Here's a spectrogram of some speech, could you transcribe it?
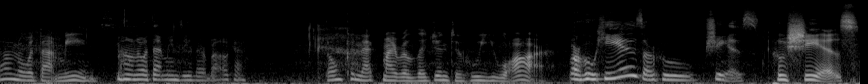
I don't know what that means. I don't know what that means either, but okay. Don't connect my religion to who you are. Or who he is or who she is. who she is.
